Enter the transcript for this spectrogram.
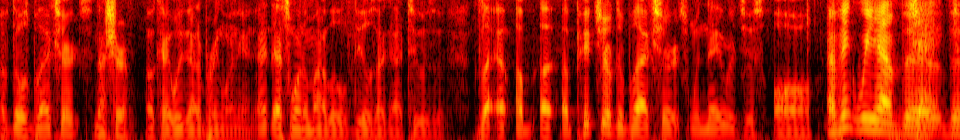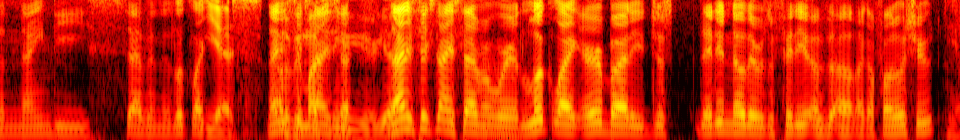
of those black shirts? Not sure. Okay, we got to bring one in. That, that's one of my little deals I got too. Is a, black, a, a, a picture of the black shirts when they were just all. I think we have the Jacked. the '97. It looked like Yes. That would've 96, been my 97, yeah. 96, 97, where it looked like everybody just they didn't know there was a video of uh, like a photo shoot, Yeah.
